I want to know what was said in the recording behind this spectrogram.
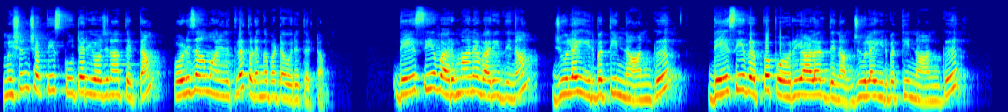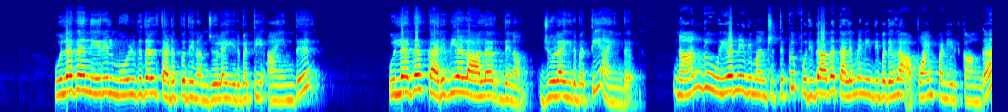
மிஷன் சக்தி ஸ்கூட்டர் யோஜனா திட்டம் ஒடிசா மாநிலத்தில் தொடங்கப்பட்ட ஒரு திட்டம். தேசிய வருமான வரி தினம் ஜூலை இருபத்தி நான்கு. தேசிய வெப்ப பொறியாளர் தினம் ஜூலை இருபத்தி நான்கு. உலக நீரில் மூழ்குதல் தடுப்பு தினம் ஜூலை இருபத்தி ஐந்து. உலக கருவியலாளர் தினம் ஜூலை இருபத்தி ஐந்து. நான்கு உயர்நீதிமன்றத்துக்கு புதிதாக தலைமை நீதிபதிகளை அப்பாயிண்ட் பண்ணியிருக்காங்க.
